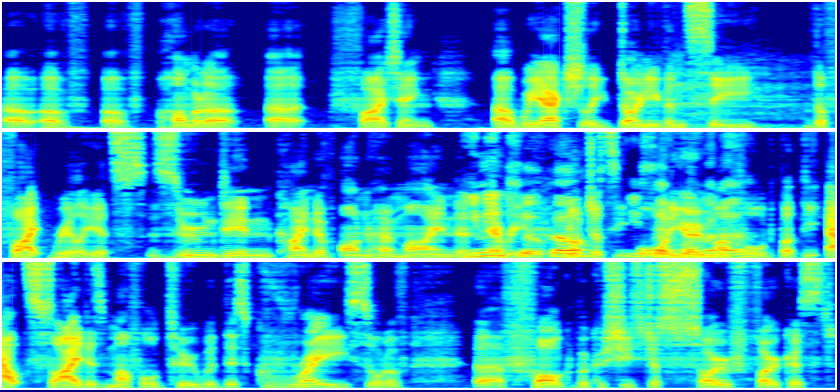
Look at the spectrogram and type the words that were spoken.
of of, homura uh fighting uh we actually don't even see the fight really it's zoomed in kind of on her mind and You mean every Kyoko? not just the You audio muffled but the outside is muffled too with this gray sort of uh, fog because she's just so focused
